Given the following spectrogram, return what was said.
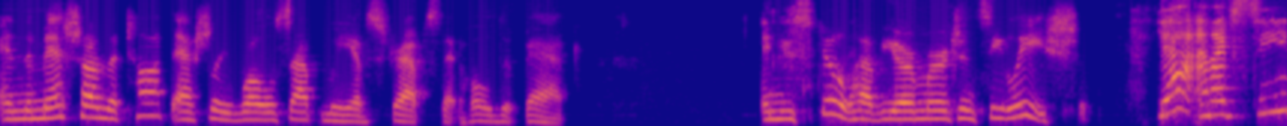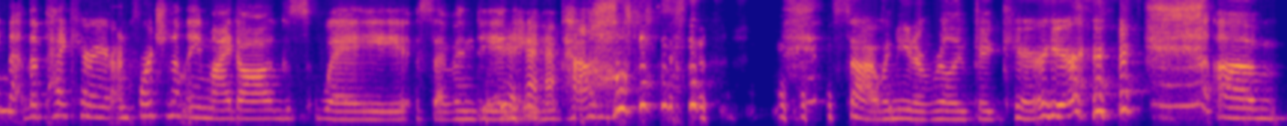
And the mesh on the top actually rolls up, and we have straps that hold it back and you still have your emergency leash. Yeah, and I've seen the pet carrier. Unfortunately, my dogs weigh 70 and 80 pounds. so I would need a really big carrier. um,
